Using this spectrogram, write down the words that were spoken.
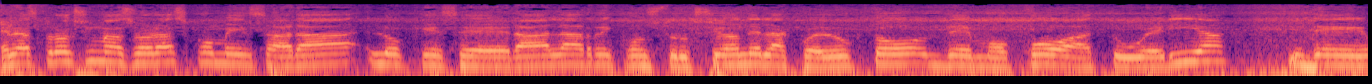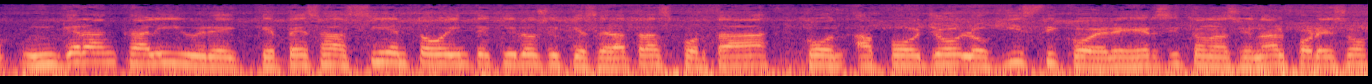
En las próximas horas comenzará lo que será la reconstrucción del acueducto de Mocoa, tubería de gran calibre que pesa 120 kilos y que será transportada con apoyo logístico del Ejército Nacional. Por eso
